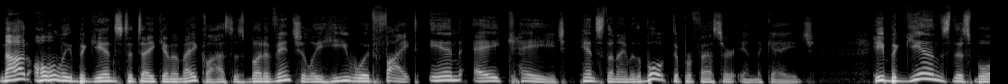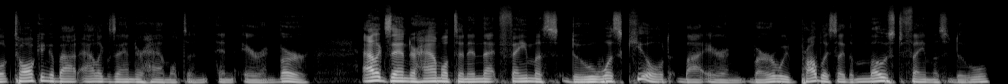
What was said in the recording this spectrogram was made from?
not only begins to take MMA classes, but eventually he would fight in a cage, hence the name of the book, The Professor in the Cage. He begins this book talking about Alexander Hamilton and Aaron Burr. Alexander Hamilton, in that famous duel, was killed by Aaron Burr. We'd probably say the most famous duel,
